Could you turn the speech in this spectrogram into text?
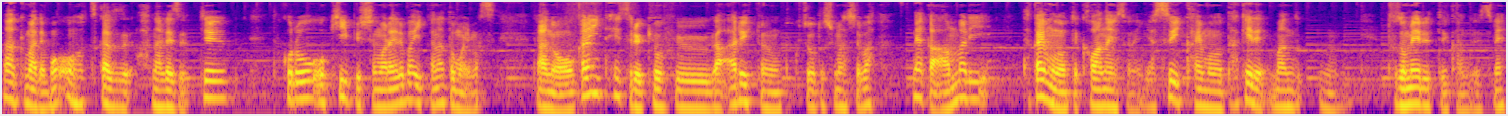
まああくまでもつかず離れずっていうところをキープしてもらえればいいかなと思います。あの、お金に対する恐怖がある人の特徴としましては、なんかあんまり高いものって買わないですよね。安い買い物だけで満足、うん、とどめるっていう感じですね。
